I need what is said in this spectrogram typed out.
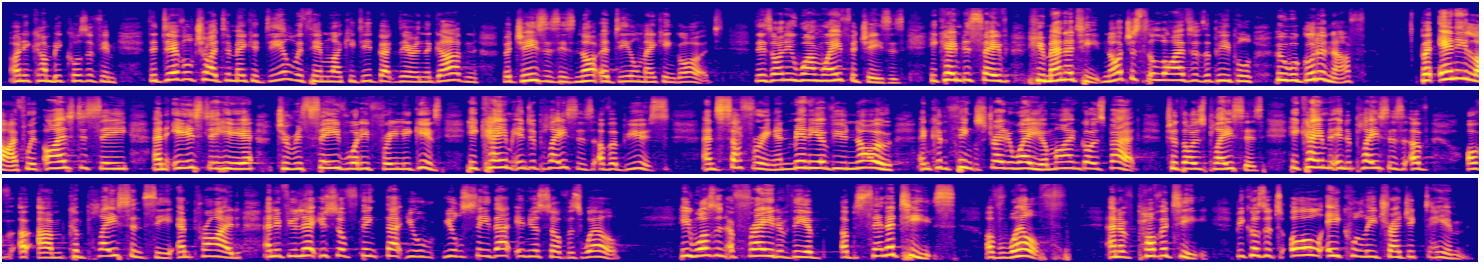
Only come because of Him. The devil tried to make a deal with Him like he did back there in the garden, but Jesus is not a deal making God. There's only one way for Jesus. He came to save humanity, not just the lives of the people who were good enough, but any life with eyes to see and ears to hear to receive what he freely gives. He came into places of abuse and suffering, and many of you know and can think straight away. Your mind goes back to those places. He came into places of of uh, um, complacency and pride, and if you let yourself think that, you'll you'll see that in yourself as well. He wasn't afraid of the obscenities of wealth and of poverty because it's all equally tragic to him.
